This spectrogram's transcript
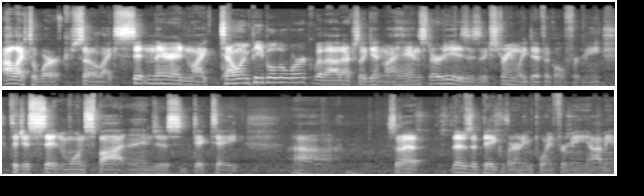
I like to work. So like sitting there and like telling people to work without actually getting my hands dirty is, is extremely difficult for me to just sit in one spot and just dictate. Uh, so that that was a big learning point for me. I mean,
